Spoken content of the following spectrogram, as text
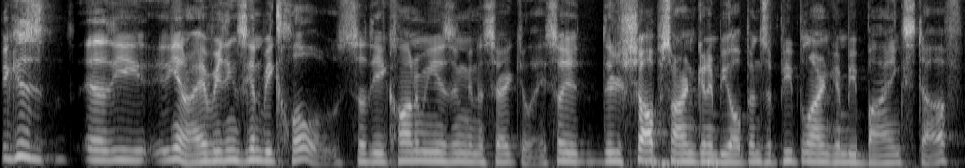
Because uh, the you know everything's going to be closed, so the economy isn't going to circulate. So their shops aren't going to be open, so people aren't going to be buying stuff.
